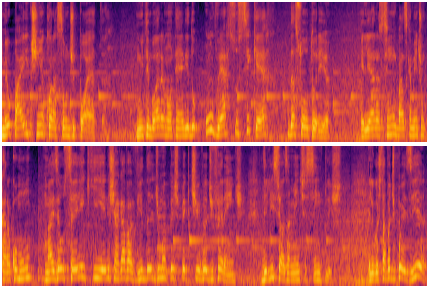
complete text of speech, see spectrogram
Meu pai tinha coração de poeta, muito embora eu não tenha lido um verso sequer da sua autoria. Ele era, assim, basicamente um cara comum, mas eu sei que ele enxergava a vida de uma perspectiva diferente, deliciosamente simples. Ele gostava de poesia,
